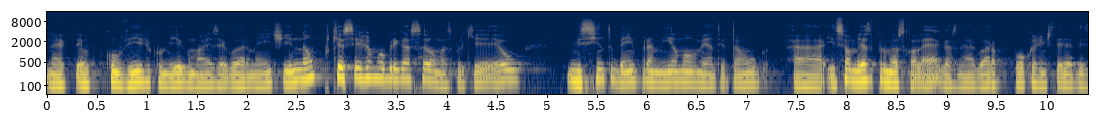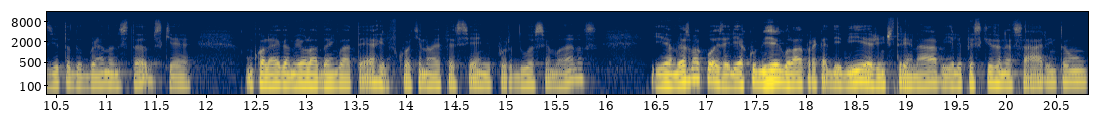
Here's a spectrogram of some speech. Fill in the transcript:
né, eu convive comigo mais regularmente. E não porque seja uma obrigação, mas porque eu me sinto bem para mim ao momento. Então, uh, isso é o mesmo para meus colegas. Né? Agora há pouco a gente teve a visita do Brandon Stubbs, que é um colega meu lá da Inglaterra. Ele ficou aqui na UFSM por duas semanas. E a mesma coisa, ele ia comigo lá para academia, a gente treinava e ele pesquisa nessa área. Então,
